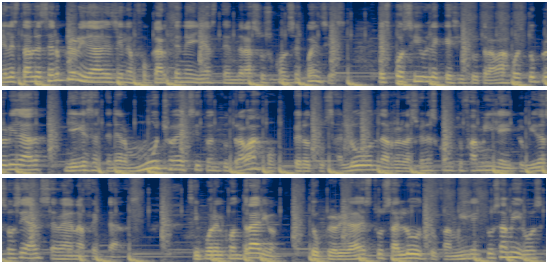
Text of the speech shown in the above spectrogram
El establecer prioridades y el enfocarte en ellas tendrá sus consecuencias. Es posible que si tu trabajo es tu prioridad, llegues a tener mucho éxito en tu trabajo, pero tu salud, las relaciones con tu familia y tu vida social se vean afectadas. Si por el contrario, tu prioridad es tu salud, tu familia y tus amigos,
